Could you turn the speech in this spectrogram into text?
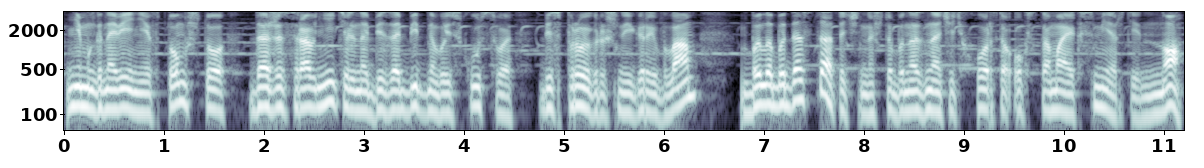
ни мгновения в том, что даже сравнительно безобидного искусства беспроигрышной игры в лам было бы достаточно, чтобы назначить Хорта Окстамая к смерти. Но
